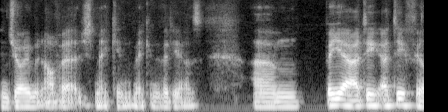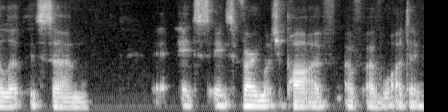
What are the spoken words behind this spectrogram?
enjoyment of it, just making making videos. Um, but yeah, I do I do feel that it's um, it's it's very much a part of of, of what I do.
